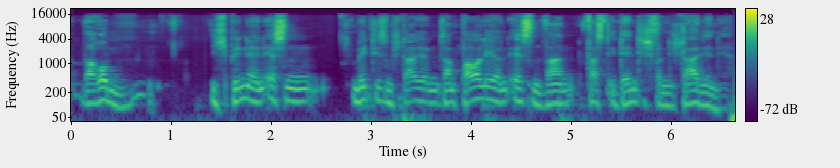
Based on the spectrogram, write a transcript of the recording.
warum? Ich bin ja in Essen mit diesem Stadion, St. Pauli und Essen waren fast identisch von den Stadien her.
